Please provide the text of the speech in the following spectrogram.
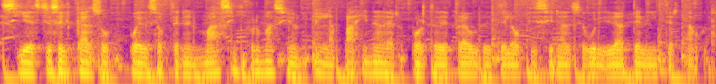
Si este es el caso, puedes obtener más información en la página de reporte de fraude de la Oficina de Seguridad del Internauta.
